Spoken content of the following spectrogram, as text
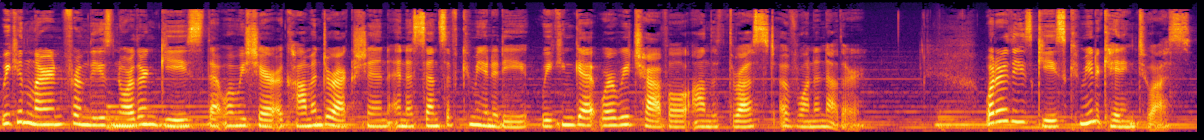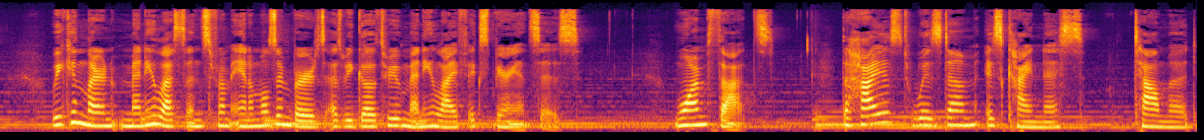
We can learn from these northern geese that when we share a common direction and a sense of community, we can get where we travel on the thrust of one another. What are these geese communicating to us? We can learn many lessons from animals and birds as we go through many life experiences. Warm thoughts. The highest wisdom is kindness. Talmud.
